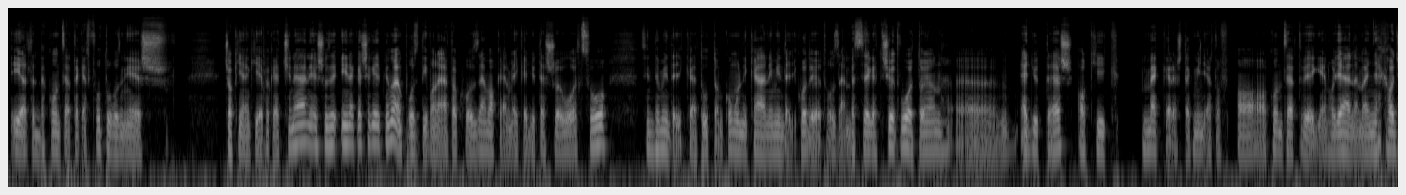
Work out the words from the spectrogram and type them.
életedbe koncerteket fotózni, és csak ilyen képeket csinálni, és az énekesek egyébként nagyon pozitívan álltak hozzám, akármelyik együttesről volt szó, szinte mindegyikkel tudtam kommunikálni, mindegyik odajött hozzám beszélgetni, sőt volt olyan ö, együttes, akik megkerestek mindjárt a, a koncert végén, hogy el ne menjek, hagy,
